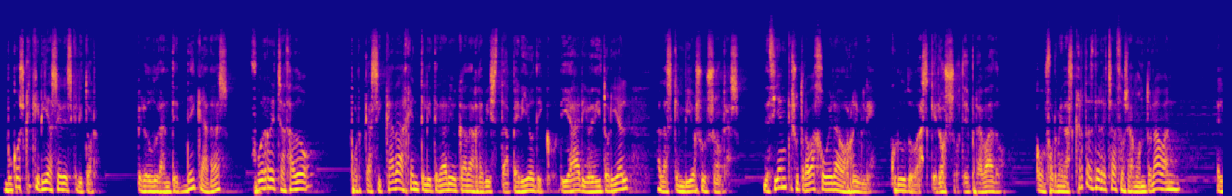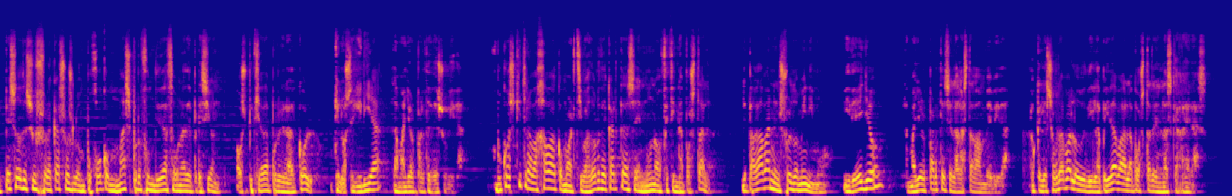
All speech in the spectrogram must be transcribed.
Bukowski quería ser escritor, pero durante décadas fue rechazado por casi cada agente literario y cada revista, periódico, diario, editorial a las que envió sus obras. Decían que su trabajo era horrible, crudo, asqueroso, depravado. Conforme las cartas de rechazo se amontonaban, el peso de sus fracasos lo empujó con más profundidad a una depresión, auspiciada por el alcohol, que lo seguiría la mayor parte de su vida. Bukowski trabajaba como archivador de cartas en una oficina postal. Le pagaban el sueldo mínimo, y de ello la mayor parte se la gastaba en bebida. Lo que le sobraba lo dilapidaba al apostar en las carreras.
